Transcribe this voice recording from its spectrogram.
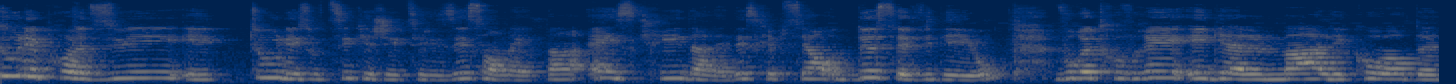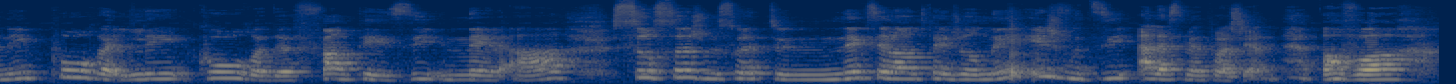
tous les produits et tous les outils que j'ai utilisés sont maintenant inscrits dans la description de cette vidéo. Vous retrouverez également les coordonnées pour les cours de Fantasy Nail Art. Sur ce, je vous souhaite une excellente fin de journée et je vous dis à la semaine prochaine. Au revoir!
